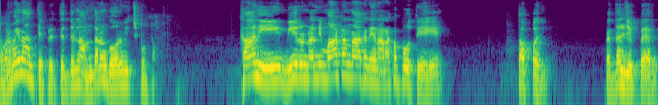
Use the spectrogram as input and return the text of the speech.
ఎవరమైనా అంతే ప్రత్యర్థులను అందరం గౌరవించుకుంటాం. కానీ మీరు నన్ను మాట అన్నాక నేను అనకపోతే తప్పది. పెద్దలు చెప్పారు.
